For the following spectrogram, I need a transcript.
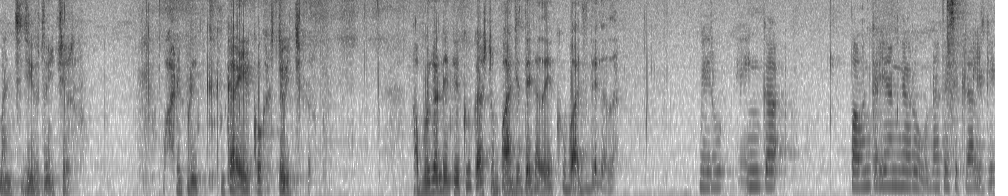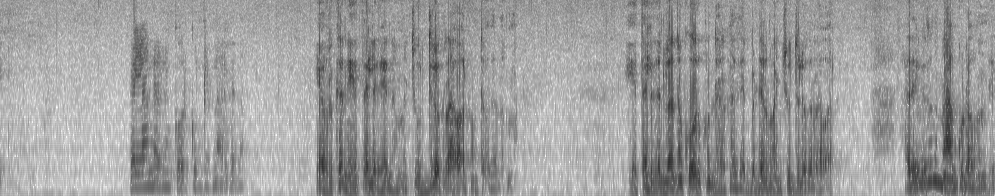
మంచి జీవితం ఇచ్చారు వాడు ఇప్పుడు ఇంకా ఎక్కువ కష్టం ఇచ్చాడు. అప్పుడు కంటే ఇంకా ఎక్కువ కష్టం బాధ్యతే కదా ఎక్కువ బాధ్యతే కదా. మీరు ఇంకా పవన్ కళ్యాణ్ గారు ఉన్నత శిఖరాలకి వెళ్ళాలని కోరుకుంటున్నారు కదా. ఎవరికైనా ఏ తల్లికైనా మంచి వృద్ధిలోకి రావాలని ఉంటుంది కదమ్మా. ఏ తల్లిదండ్రులైనా కోరుకుంటారు కదా బిడ్డలు మంచి వృద్ధిలోకి రావాలి అదేవిధంగా నాకు కూడా ఉంది.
